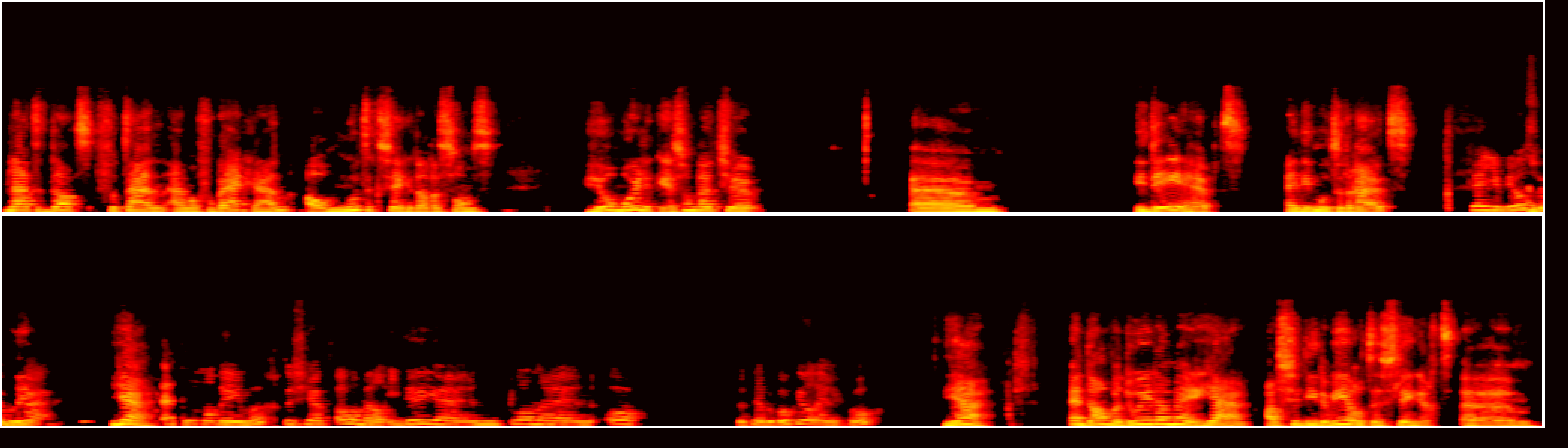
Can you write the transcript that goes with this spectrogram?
laat ik dat voortaan aan me voorbij gaan. Al moet ik zeggen dat het soms heel moeilijk is, omdat je um, ideeën hebt en die moeten eruit. Ja, je wil zo graag. Ja. Als ondernemer. Dus je hebt allemaal ideeën en plannen en oh, dat heb ik ook heel erg hoor. Ja. En dan, wat doe je daarmee? Ja, als je die de wereld in slingert, um,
